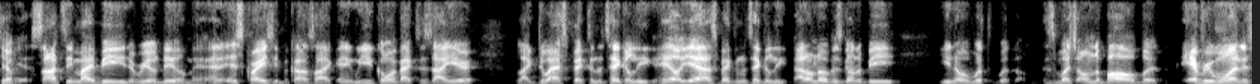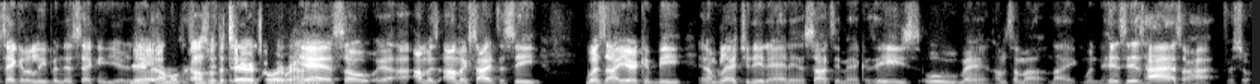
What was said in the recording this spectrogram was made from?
Yep. Yeah, Santi might be the real deal, man. And it's crazy because like, and when you going back to Ziaire, like, do I expect him to take a leap? Hell yeah, I expect him to take a leap. I don't know if it's going to be, you know, with with as much on the ball, but everyone is taking a leap in this second year. Yeah, it almost comes with the territory around. Yeah, here. so yeah, I'm I'm excited to see what Ziaire can be, and I'm glad you did add in Santi, man, because he's ooh man, I'm talking about like when his his highs are high for sure.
